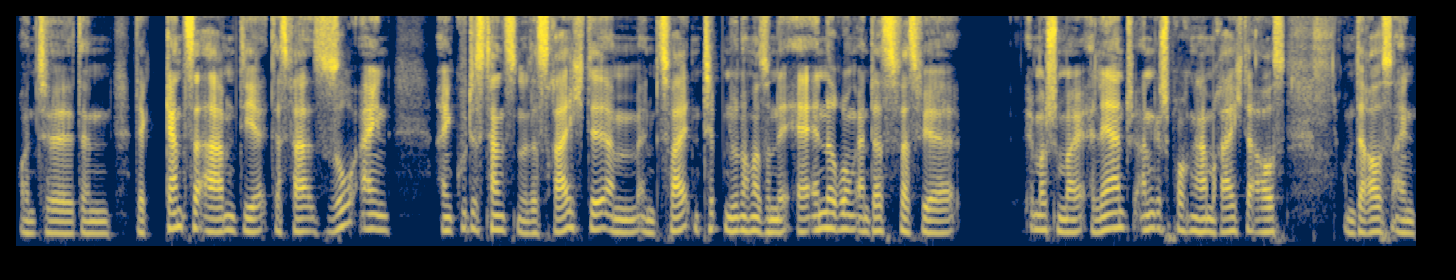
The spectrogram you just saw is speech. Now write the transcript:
Und äh, dann der ganze Abend, das war so ein, ein gutes Tanzen. Und das reichte am, am zweiten Tipp nur noch mal so eine Erinnerung an das, was wir immer schon mal erlernt, angesprochen haben, reichte aus um daraus ein,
